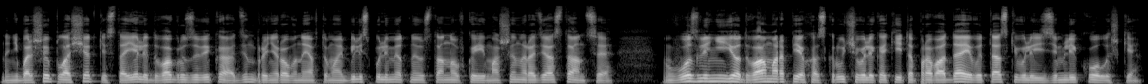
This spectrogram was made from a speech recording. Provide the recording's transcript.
На небольшой площадке стояли два грузовика, один бронированный автомобиль с пулеметной установкой и машина-радиостанция. Возле нее два морпеха скручивали какие-то провода и вытаскивали из земли колышки.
